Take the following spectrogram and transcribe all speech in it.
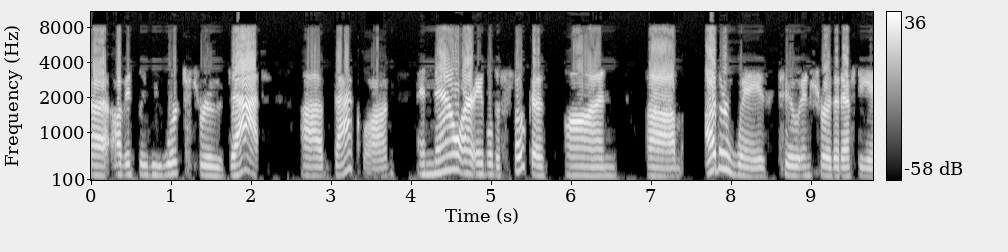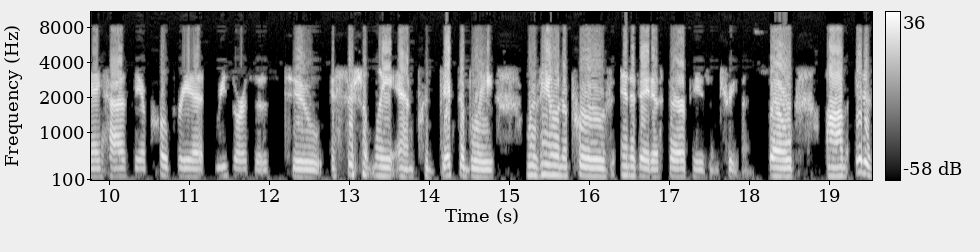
uh, obviously, we worked through that uh, backlog and now are able to focus on um, other ways to ensure that FDA has the appropriate resources to efficiently and predictably review and approve innovative therapies and treatments. So um, it is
